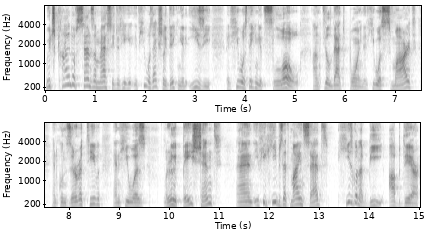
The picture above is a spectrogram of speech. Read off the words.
which kind of sends a message that he, that he was actually taking it easy, that he was taking it slow until that point, that he was smart and conservative and he was really patient. And if he keeps that mindset, he's gonna be up there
